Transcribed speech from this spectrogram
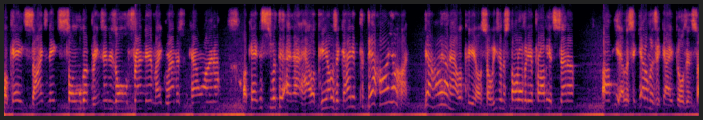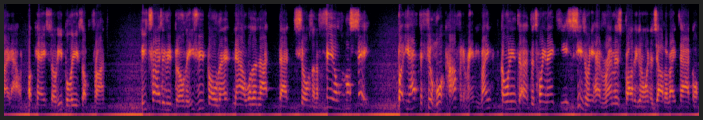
Okay, signs Nate Solder, brings in his old friend there, Mike Remmers from Carolina. Okay, this is what they and uh, Halapio is a guy that they're high on. They're high on Halapio, so he's going to start over there probably at center. Um, yeah, listen, Gettleman's a guy builds inside out. Okay, so he believes up front. He tried to rebuild it. He's rebuilding it now. Whether or not that shows on the field, we'll see. But you have to feel more confident, Randy, right? Going into uh, the 2019 season when you have Remmers probably going to win the job at right tackle,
